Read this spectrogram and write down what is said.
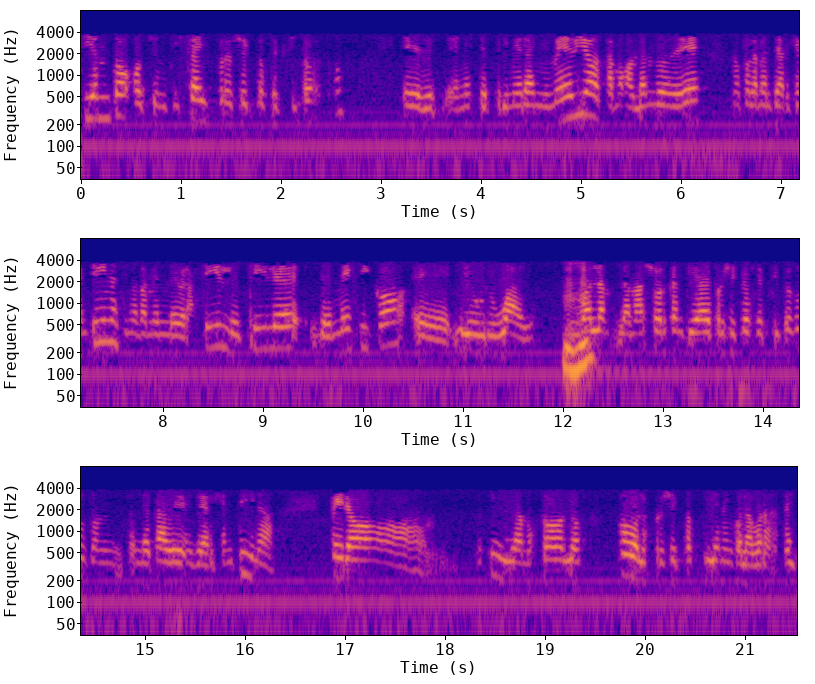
186 proyectos exitosos eh, en este primer año y medio. Estamos hablando de no solamente de Argentina sino también de Brasil de Chile de México eh, y de Uruguay. Igual la, mayor cantidad de proyectos exitosos son, son de acá de Argentina pero sí, digamos, todos los todos los proyectos tienen colaboradores.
